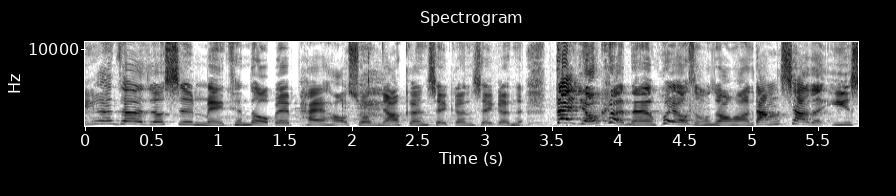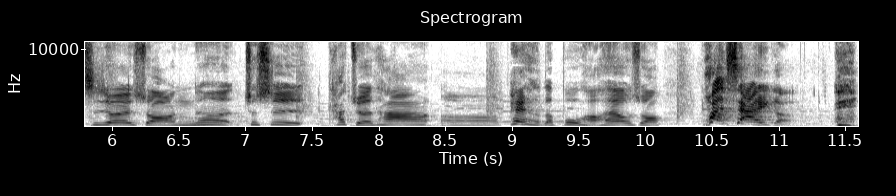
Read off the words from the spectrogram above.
因为这个就是每天都有被排好，说你要跟谁跟谁跟谁，但有可能会有什么状况，当下的医师就会说，你那就是他觉得他呃配合的不好，他就说换下一个。啊，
